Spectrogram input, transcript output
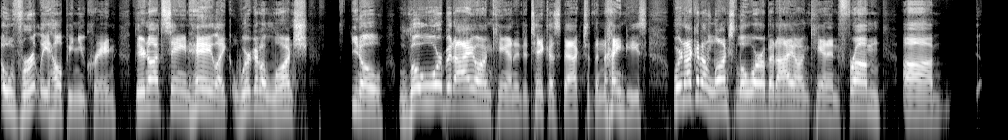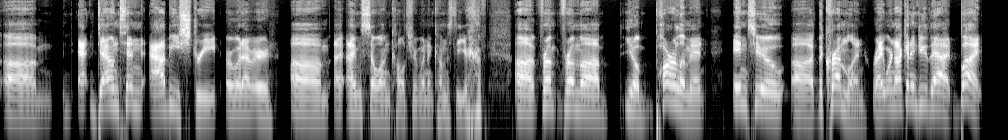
overtly helping Ukraine. They're not saying, hey, like we're gonna launch, you know, low orbit ion cannon to take us back to the 90s. We're not gonna launch low orbit ion cannon from um um Downton Abbey Street or whatever. Um I, am so uncultured when it comes to Europe. Uh from from uh you know Parliament into uh, the Kremlin, right? We're not going to do that. But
